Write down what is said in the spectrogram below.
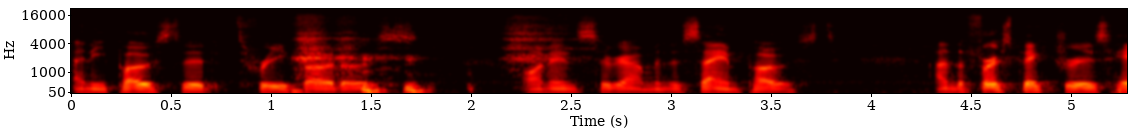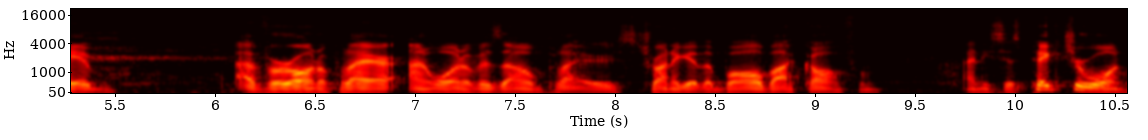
and he posted three photos on Instagram in the same post. And the first picture is him, a Verona player, and one of his own players trying to get the ball back off him. And he says, Picture one,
